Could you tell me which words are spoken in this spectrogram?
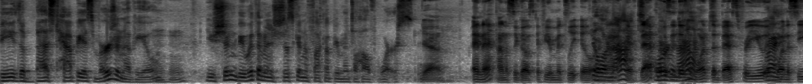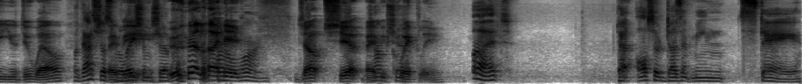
be the best, happiest version of you, Mm-hmm. you shouldn't be with them, and it's just going to fuck up your mental health worse. Yeah. And that honestly goes if you're mentally ill, Ill or, or not. not, If that person doesn't want the best for you Right. and want to see you do well, But that's just Baby. relationship Like- 101. jump ship, baby, Jump ship. quickly. But that also doesn't mean stay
